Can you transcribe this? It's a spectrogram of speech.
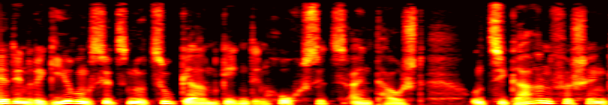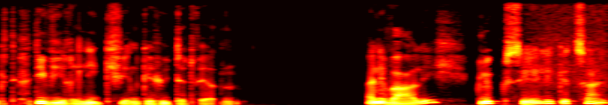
der den Regierungssitz nur zu gern gegen den Hochsitz eintauscht und Zigarren verschenkt, die wie Reliquien gehütet werden. Eine wahrlich glückselige Zeit?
